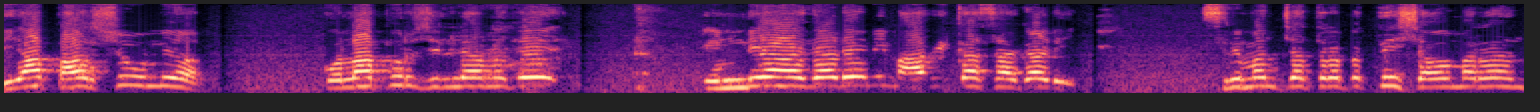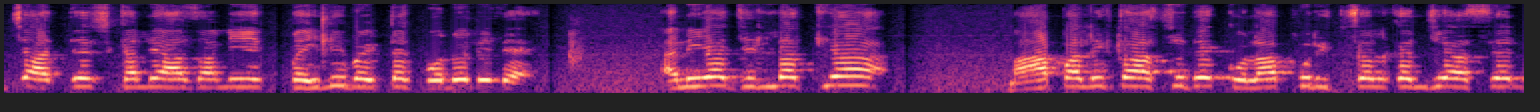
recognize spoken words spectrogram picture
या पार्श्वभूमीवर कोल्हापूर जिल्ह्यामध्ये इंडिया आघाडी आणि महाविकास आघाडी श्रीमंत छत्रपती शाहू महाराजांच्या अध्यक्षखाली आज आम्ही एक पहिली बैठक बोलवलेली आहे. आणि या जिल्ह्यातल्या महापालिका असू दे कोल्हापूर इचलकंजी असेल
